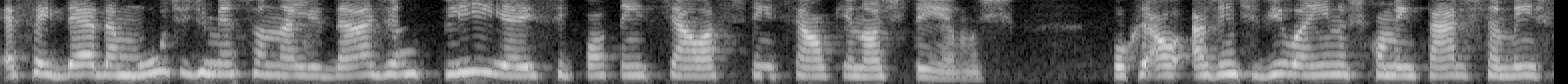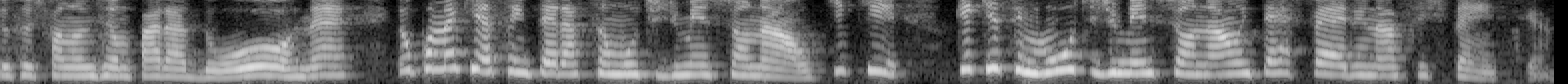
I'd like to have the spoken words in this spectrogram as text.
essa ideia da multidimensionalidade amplia esse potencial assistencial que nós temos? Porque a, gente viu aí nos comentários também as pessoas falando de amparador, né? Então, como é que é essa interação multidimensional? O que, que, o que, que esse multidimensional interfere na assistência?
